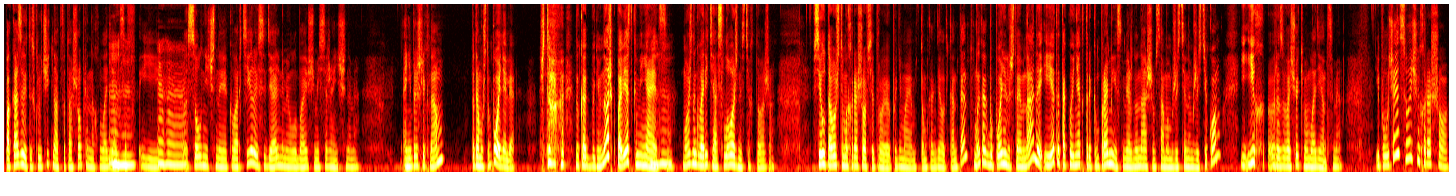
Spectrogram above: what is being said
показывает исключительно отфотошопленных младенцев mm-hmm. и mm-hmm. солнечные квартиры с идеальными улыбающимися женщинами. Они пришли к нам, потому что поняли, что, ну, как бы немножко повестка меняется. Mm-hmm. Можно говорить и о сложностях тоже в силу того, что мы хорошо все трое понимаем в том, как делать контент, мы как бы поняли, что им надо, и это такой некоторый компромисс между нашим самым жестяным жестяком и их розовощекими младенцами. И получается очень хорошо.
